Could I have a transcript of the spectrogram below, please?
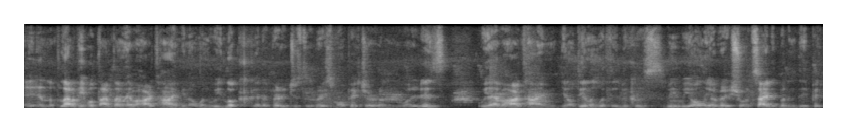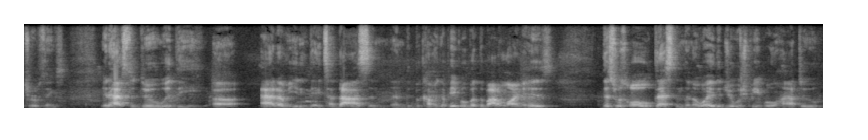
a lot of people sometimes have a hard time. You know, when we look at a very just a very small picture of what it is, we have a hard time you know dealing with it because we, we only are very short sighted. But in the picture of things, it has to do with the uh, Adam eating the Eitz Hadas and, and becoming a people. But the bottom line is, this was all destined in a way. The Jewish people had to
